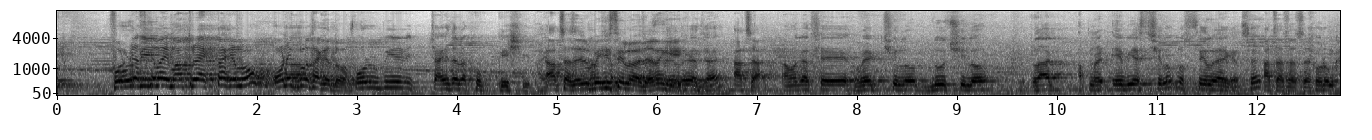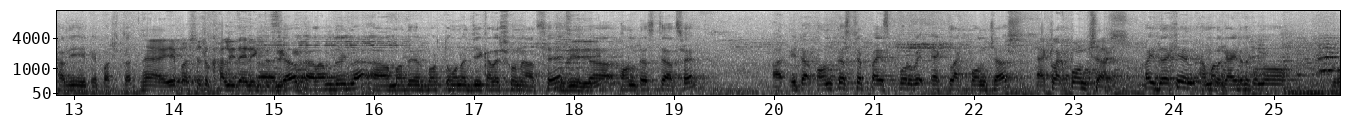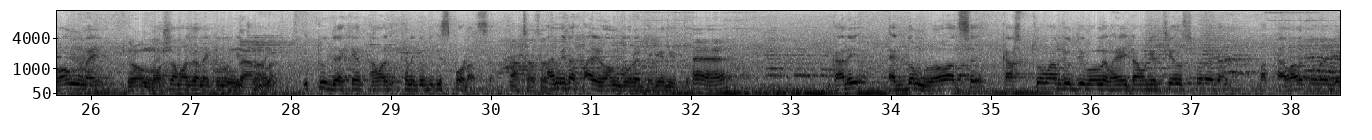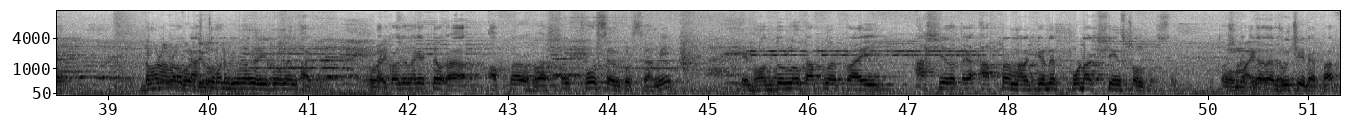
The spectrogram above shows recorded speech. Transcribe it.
four 4B B ভাই মাত্র একটা কেন? অনেকগুলো থাকে তো। ফোর বির চাহিদাটা খুব বেশি ভাই। আচ্ছা যেটা বেশি সেল হয়ে যায় নাকি? হয়ে যায়। আচ্ছা। আমার কাছে রেড ছিল ব্লু ছিল ব্ল্যাক আপনার এবিএস ছিল তো সেল হয়ে গেছে। আচ্ছা, আচ্ছা, আচ্ছা। শোরুম খালি এই পাঁচটা হ্যাঁ এই পাশে একটু খালি তাই দেখতেছি। আলহামদুলিল্লাহ আমাদের বর্তমানে যে কালেকশন আছে। এটা অন টেস্টে আছে। আর এটা অন টেস্টের প্রাইস পড়বে এক লাখ পঞ্চাশ। এক লাখ পঞ্চাশ। ভাই দেখেন আমার গাড়িটাতে কোনো রং নাই রং নাই। মশা মাজা নেই কোনো না, কিছু নাই। একটু দেখেন আমার এখানে কিন্তু স্পট আছে। আচ্ছা, আচ্ছা, আমি এটা পাই রং করে ঢেকে দিতে। হ্যাঁ হ্যাঁ। গাড়ি একদম র আছে। কাস্টমার যদি বলে ভাই এটা আমাকে চেঞ্জ করে দেন বা কালার করে দেন তখন আমরা করে দিব। কাস্টমার বিভিন্ন রিকোয়ারমেন্ট থাকে. কজন আগে একটা আপনার ভার্সন ফোর সেল করছে আমি। এই ভদ্রলোক আপনার প্রায় আশি হাজার টাকা আপনার মার্কেটে প্রোডাক্ট সে ইনস্টল করছে। Oh এটা রুচির ব্যাপার।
